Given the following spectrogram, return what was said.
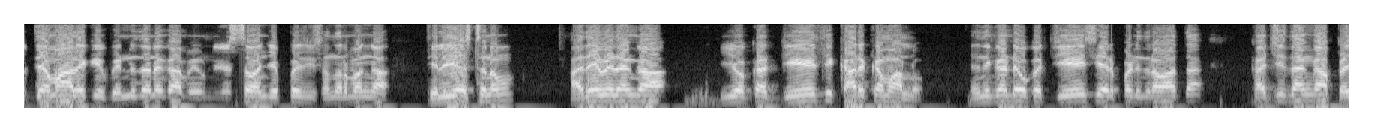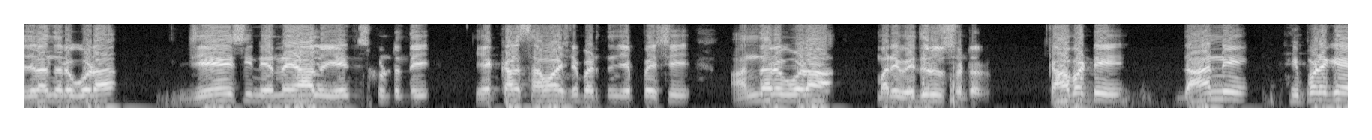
ఉద్యమాలకి వెన్నుదనగా మేము నిలుస్తామని చెప్పేసి ఈ సందర్భంగా తెలియజేస్తున్నాము. అదేవిధంగా ఈ యొక్క జేఏసీ కార్యక్రమాల్లో ఎందుకంటే ఒక జేఏసీ ఏర్పడిన తర్వాత ఖచ్చితంగా ప్రజలందరూ కూడా జేఏసీ నిర్ణయాలు ఏం తీసుకుంటుంది ఎక్కడ సమావేశం పెడుతుందని చెప్పేసి అందరూ కూడా మరి ఎదురుస్తుంటారు కాబట్టి దాన్ని ఇప్పటికే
